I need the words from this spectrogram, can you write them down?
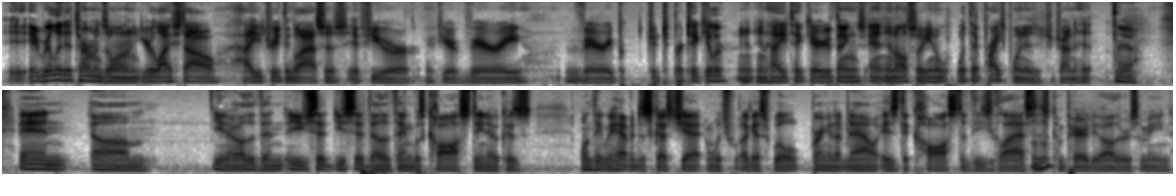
it really determines on your lifestyle, how you treat the glasses. If you're if you're very very particular in, in how you take care of your things, and, and also you know what that price point is that you're trying to hit. Yeah, and um, you know, other than you said, you said the other thing was cost. You know, because one thing we haven't discussed yet, and which I guess we'll bring it up now, is the cost of these glasses compared to others. I mean,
